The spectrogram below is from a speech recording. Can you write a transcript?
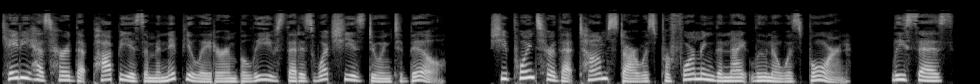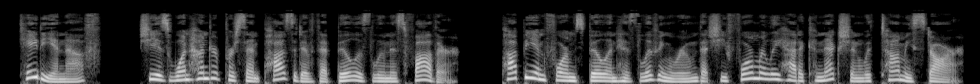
Katie has heard that Poppy is a manipulator and believes that is what she is doing to Bill. She points her that Tom Starr was performing the night Luna was born. Li says, Katie enough. She is 100% positive that Bill is Luna's father. Poppy informs Bill in his living room that she formerly had a connection with Tommy Starr.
